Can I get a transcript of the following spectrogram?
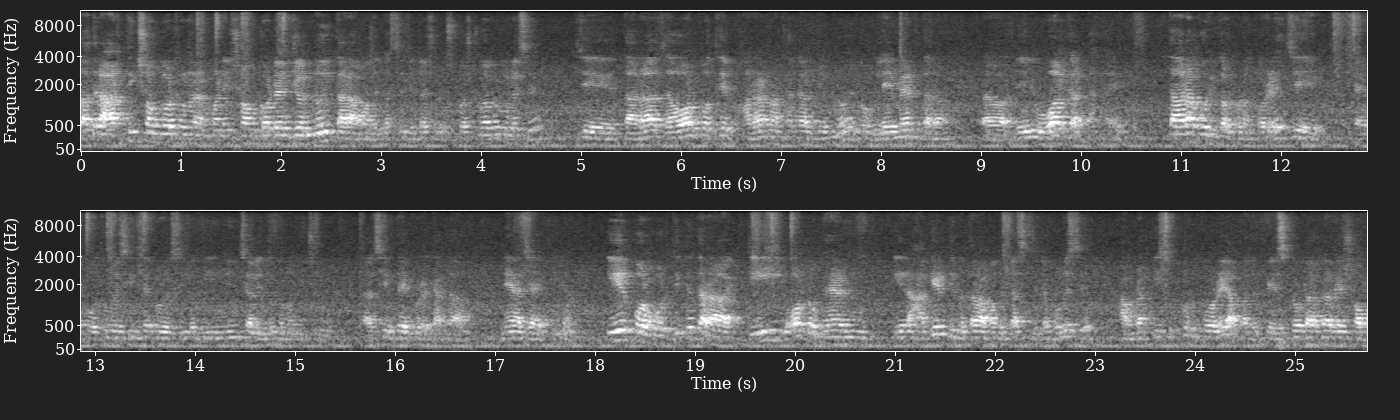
তাদের আর্থিক সংগঠন মানে সংকটের জন্যই তারা আমাদের কাছে যেটা সুস্পষ্টভাবে বলেছে যে তারা যাওয়ার পথে ভাড়া না থাকার জন্য এবং লেম্যান তারা এই ওয়ার্কার ঢাকায় তারা পরিকল্পনা করে যে প্রথমে চিন্তা করেছিল তিন দিন চালিত কোনো কিছু আহ, ছিনতাই করে টাকা নেওয়া যায় কিনা। এর পরবর্তীতে তারা এই অটো ভ্যান এর আগের দিনে তারা আমাদের কাছে যেটা বলেছে আমরা কিছুক্ষণ পরে আপনাদের পেস নোট আকারে সব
